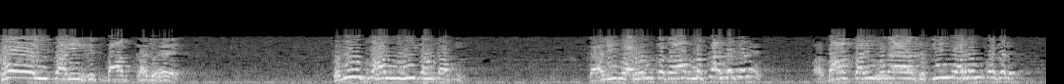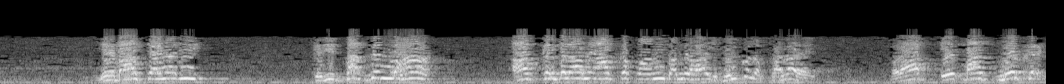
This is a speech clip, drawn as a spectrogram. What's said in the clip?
کوئی تاریخ اس بات کا جو ہے ثبوت ہم نہیں پہنچاتی۔ پہلی محرم کو تو آپ مکہ سے چلے اور بات تاریخ میں آیا کہ تین محرم کو چلے۔ یہ بات کہنا جی کہ جی دس دن وہاں آپ کربلا میں آپ کا پانی بند رہا یہ بالکل افسانہ ہے۔ اور آپ ایک بات نوٹ کریں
